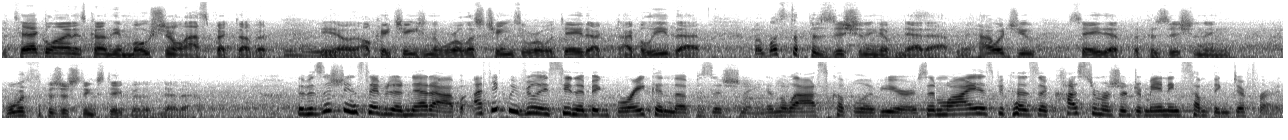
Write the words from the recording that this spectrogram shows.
The tagline is kind of the emotional aspect of it. Mm -hmm. You know, okay, changing the world, let's change the world with data, I believe that. But what's the positioning of NetApp? I mean, how would you say that the positioning, well, what's the positioning statement of NetApp? The positioning statement of NetApp, I think we've really seen a big break in the positioning in the last couple of years. And why is because the customers are demanding something different.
